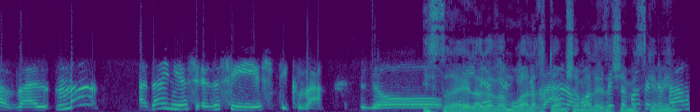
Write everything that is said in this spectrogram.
אבל מה? עדיין יש איזושהי, יש תקווה. זו... ישראל, אגב, אמורה לחתום שם למרות על איזה שהם הסכמים? דבר-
